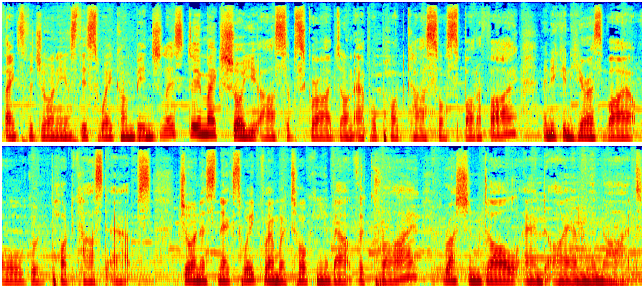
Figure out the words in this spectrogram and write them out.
Thanks for joining us this week on Binge List. Do make sure you are subscribed on Apple Podcasts or Spotify, and you can hear us via all good podcast apps. Join us next week when we're talking about The Cry, Russian Doll, and I Am the Night.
